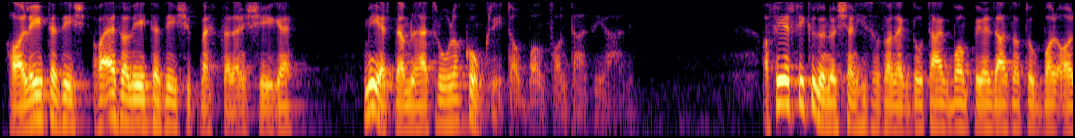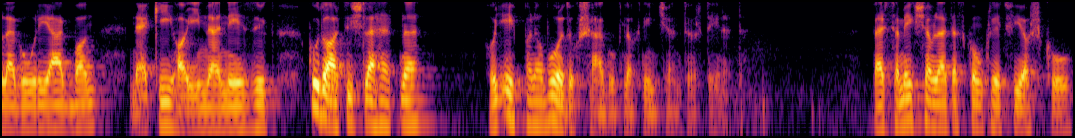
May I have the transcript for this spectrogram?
Ha, a létezés, ha ez a létezésük mesztelensége, miért nem lehet róla konkrétabban fantáziálni? A férfi különösen hisz az anekdotákban, példázatokban, allegóriákban, neki, ha innen nézzük, kudarc is lehetne, hogy éppen a boldogságuknak nincsen története. Persze mégsem lehet ez konkrét fiaskó,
